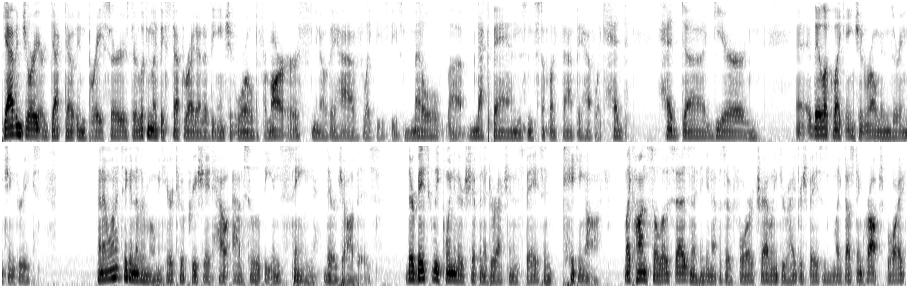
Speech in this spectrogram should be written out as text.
Gav and Jory are decked out in bracers. They're looking like they stepped right out of the ancient world from our Earth. You know, they have like these these metal uh, neck bands and stuff like that. They have like head head uh, gear and uh, they look like ancient Romans or ancient Greeks. And I want to take another moment here to appreciate how absolutely insane their job is. They're basically pointing their ship in a direction in space and taking off. Like Han Solo says, and I think in episode 4, traveling through hyperspace is like dusting crops, boy.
